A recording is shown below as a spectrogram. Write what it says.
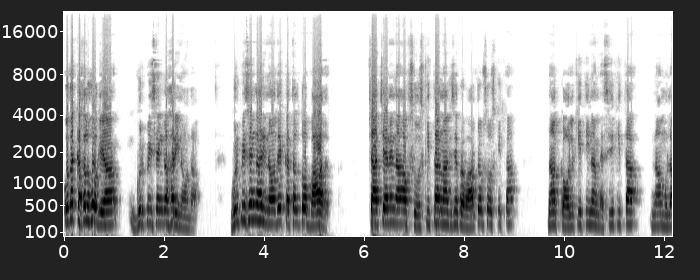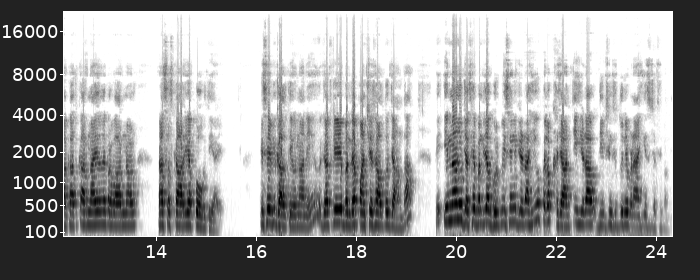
ਉਹਦਾ ਕਤਲ ਹੋ ਗਿਆ ਗੁਰਪ੍ਰੀਤ ਸਿੰਘ ਹਰੀਨੌ ਦਾ। ਗੁਰਪ੍ਰੀਤ ਸਿੰਘ ਹਰੀਨੌ ਦੇ ਕਤਲ ਤੋਂ ਬਾਅਦ ਚਾਚਿਆਂ ਨੇ ਨਾ ਅਫਸੋਸ ਕੀਤਾ, ਨਾ ਕਿਸੇ ਪਰਿਵਾਰ ਤੋਂ ਅਫਸੋਸ ਕੀਤਾ, ਨਾ ਕਾਲ ਕੀਤੀ, ਨਾ ਮੈਸੇਜ ਕੀਤਾ, ਨਾ ਮੁਲਾਕਾਤ ਕਰਨ ਆਏ ਉਹਦੇ ਪਰਿਵਾਰ ਨਾਲ, ਨਾ ਸੰਸਕਾਰ ਜਾਂ ਭੋਗ ਤੇ ਆਏ। ਕਿਸੇ ਵੀ ਗੱਲ ਤੇ ਉਹਨਾਂ ਨੇ, ਜਦ ਕਿ ਇਹ ਬੰਦਾ 5-6 ਸਾਲ ਤੋਂ ਜਾਣਦਾ ਤੇ ਇਹਨਾਂ ਨੂੰ ਜਥੇਬੰਦੀ ਦਾ ਗੁਰਪ੍ਰੀਤ ਸਿੰਘ ਜਿਹੜਾ ਸੀ, ਉਹ ਪਹਿਲਾਂ ਖਜ਼ਾਨਚੀ ਜਿਹੜਾ ਦੀਪ ਸਿੰਘ ਸਿੱਧੂ ਨੇ ਬਣਾਇਆ ਸੀ ਇਸ ਜਥੇਬੰਦੀ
